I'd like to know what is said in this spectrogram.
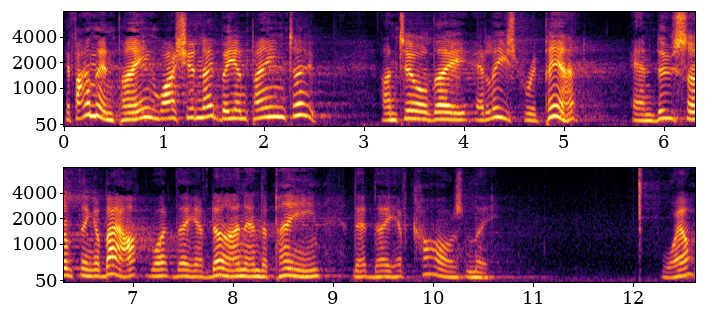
If I'm in pain, why shouldn't they be in pain too? Until they at least repent and do something about what they have done and the pain that they have caused me. Well,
